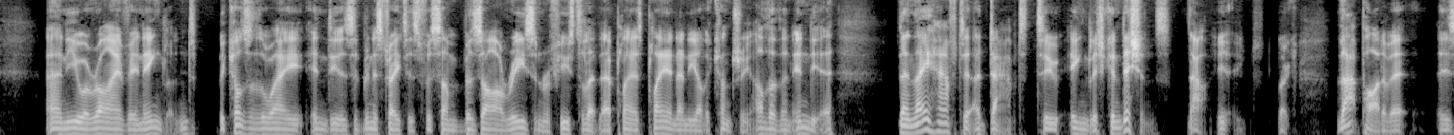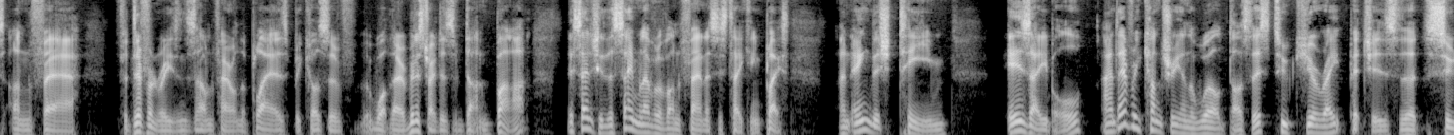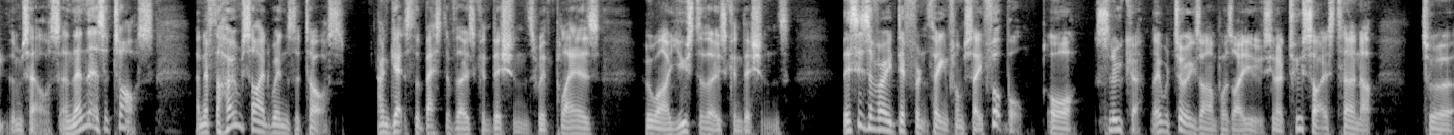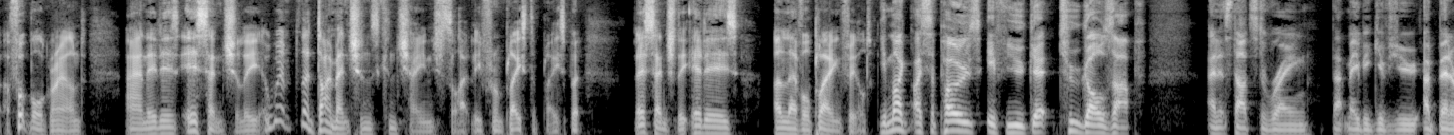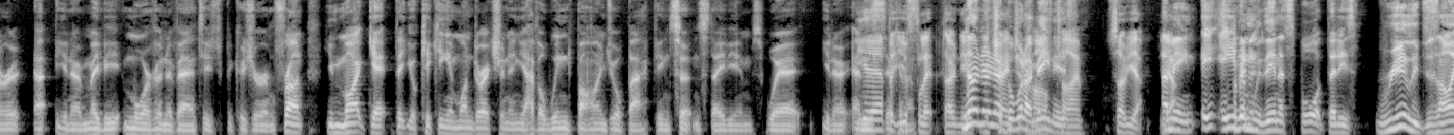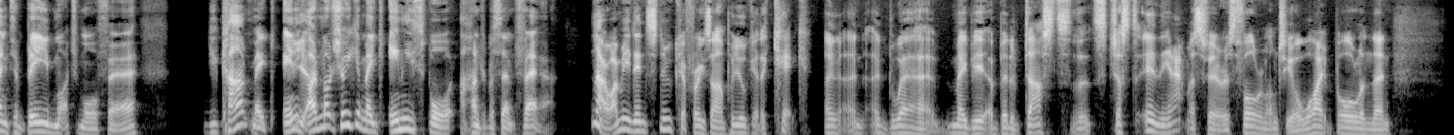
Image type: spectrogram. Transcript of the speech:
and you arrive in England, because of the way India's administrators, for some bizarre reason, refuse to let their players play in any other country other than India, then they have to adapt to English conditions. Now, look, that part of it is unfair for different reasons. It's unfair on the players because of what their administrators have done. But essentially, the same level of unfairness is taking place. An English team is able, and every country in the world does this, to curate pitches that suit themselves. And then there's a toss. And if the home side wins the toss and gets the best of those conditions with players who are used to those conditions, this is a very different thing from, say, football or snooker. They were two examples I use. You know, two sides turn up to a, a football ground, and it is essentially the dimensions can change slightly from place to place, but essentially it is a level playing field. You might, I suppose, if you get two goals up and it starts to rain, that maybe gives you a better, uh, you know, maybe more of an advantage because you're in front. You might get that you're kicking in one direction and you have a wind behind your back in certain stadiums where, you know, yeah, but you up. flip, don't you? No, no, you no. But what I mean time. is, so yeah, yeah, I mean, e- even I mean, within a sport that is really designed to be much more fair, you can't make any. Yeah. I'm not sure you can make any sport 100 percent fair. No, I mean in snooker, for example, you'll get a kick and, and, and, where maybe a bit of dust that's just in the atmosphere has fallen onto your white ball, and then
